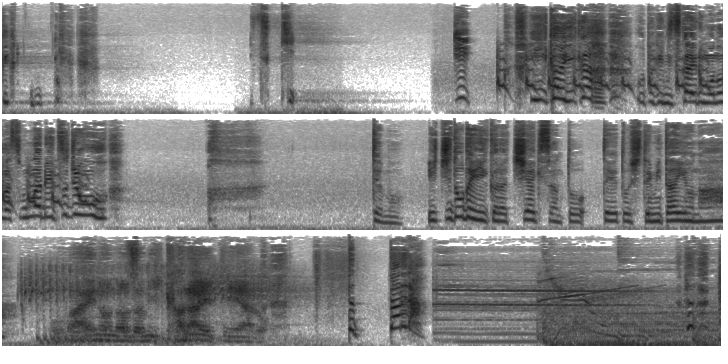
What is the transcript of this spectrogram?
好き。い、いいかいいか仏に使えるものがそんな劣情を。でも、一度でいいから千秋さんとデートしてみたいよな。お前の望み叶えてやろう。だ、誰だ？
